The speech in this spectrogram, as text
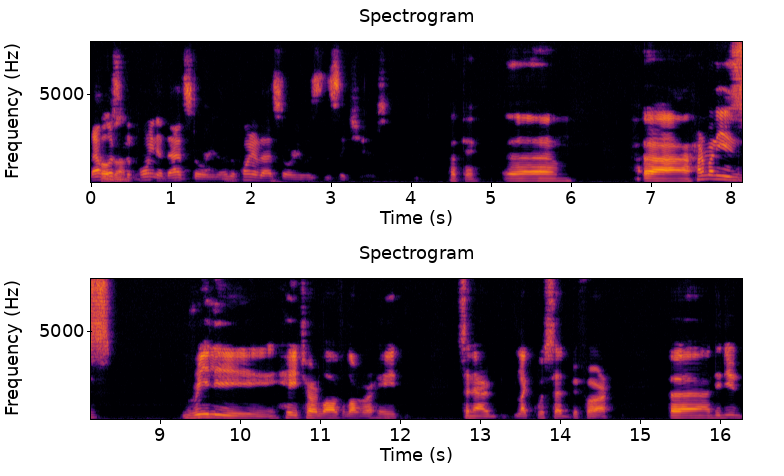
That Hold wasn't on. the point of that story, though. The point of that story was the six years. Okay. Um. Uh, Harmony is really hate or love, love or hate scenario, like we said before. Uh, did you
